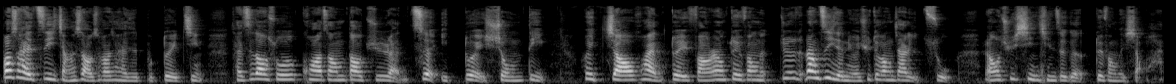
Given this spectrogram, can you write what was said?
不知道是孩子自己讲，还是老师发现孩子不对劲，才知道说夸张到居然这一对兄弟会交换对方，让对方的，就是让自己的女儿去对方家里住，然后去性侵这个对方的小孩。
